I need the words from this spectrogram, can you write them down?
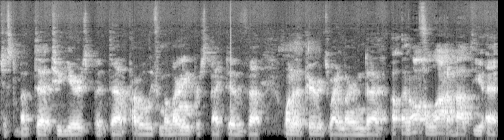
just about uh, two years, but uh, probably from a learning perspective, one of the periods where I learned an awful lot about the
